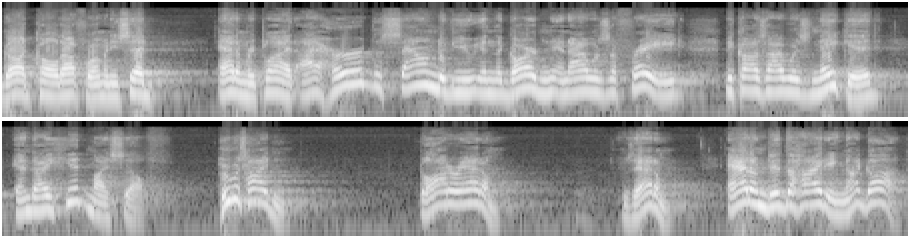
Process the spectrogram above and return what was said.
God called out for him and he said, Adam replied, I heard the sound of you in the garden and I was afraid because I was naked and I hid myself. Who was hiding? God or Adam? It was Adam. Adam did the hiding, not God.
